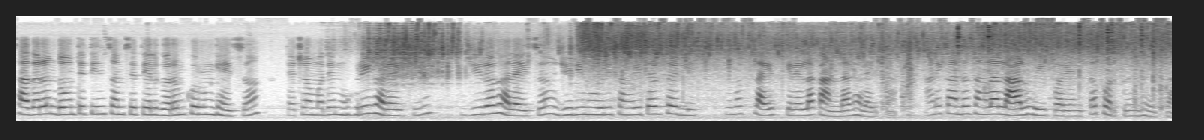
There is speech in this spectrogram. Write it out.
साधारण दोन ते तीन चमचे तेल गरम करून घ्यायचं. त्याच्यामध्ये मोहरी घालायची जिरं घालायचं जिरी मोहरी चांगली तडतडली की मग स्लाईस केलेला कांदा घालायचा आणि कांदा चांगला लाल होईपर्यंत परतून घ्यायचा.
